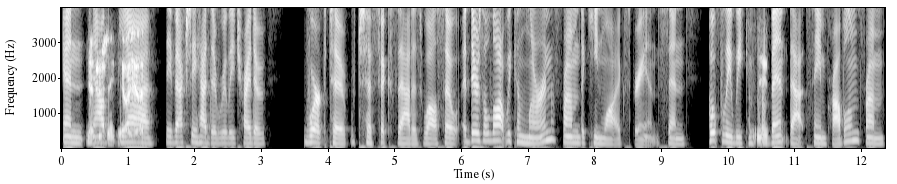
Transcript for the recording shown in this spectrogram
And now, yeah, yeah, they've actually had to really try to work to to fix that as well. So uh, there's a lot we can learn from the quinoa experience, and hopefully we can prevent that same problem from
